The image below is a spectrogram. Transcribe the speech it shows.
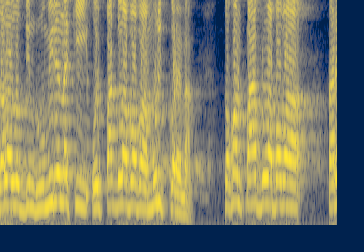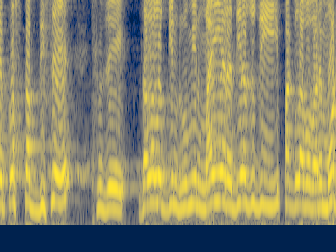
জালালউদ্দিন রুমিরে নাকি ওই পাগলা বাবা মুরিদ করে না? তখন পাগলা বাবা তারে প্রস্তাব দিছে যে জালালউদ্দিন রুমির মাইয়ারে দিয়া যদি পাগলা বাবারে মদ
